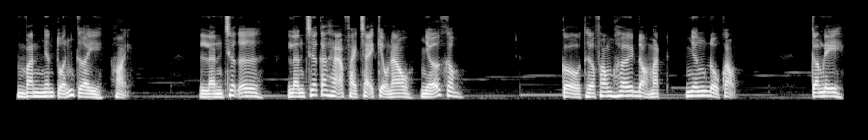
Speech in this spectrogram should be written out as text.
Văn Nhân Tuấn cười, hỏi, Lần trước ư, Lần trước các hạ phải chạy kiểu nào, Nhớ không? Cổ Thừa Phong hơi đỏ mặt, Nhưng đổ cọng. Cầm đi,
